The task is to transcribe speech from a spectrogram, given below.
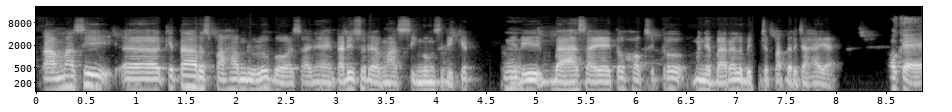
Pertama sih eh, kita harus paham dulu bahwasanya yang tadi sudah Mas singgung sedikit. Hmm. Jadi bahasanya itu hoax itu menyebarnya lebih cepat dari cahaya. Oke. Okay.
